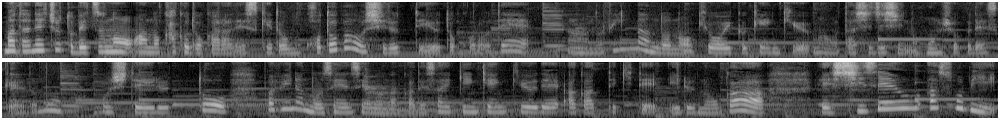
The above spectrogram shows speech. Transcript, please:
またねちょっと別のあの角度からですけども言葉を知るっていうところであのフィンランドの教育研究、まあ、私自身の本職ですけれどもをしていると、まあ、フィンランドの先生の中で最近研究で上がってきているのがえ自然遊び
